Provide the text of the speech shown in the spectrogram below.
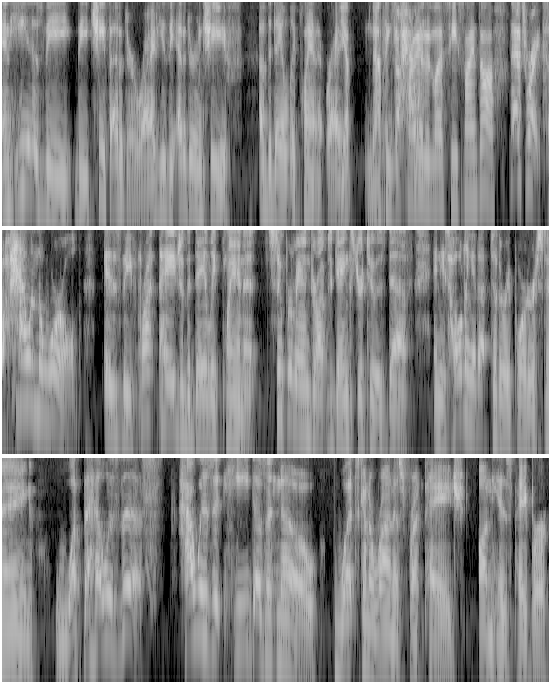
and he is the the chief editor, right? He's the editor in chief of the Daily Planet, right? Yep, nothing So gets printed unless he signs off. That's right. So how in the world is the front page of the Daily Planet Superman drops gangster to his death and he's holding it up to the reporter saying, "What the hell is this?" How is it he doesn't know what's going to run as front page on his paper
